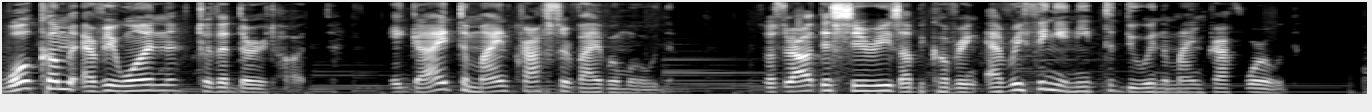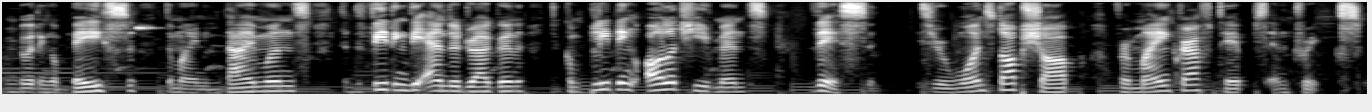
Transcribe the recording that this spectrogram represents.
Welcome everyone to the Dirt Hut, a guide to Minecraft survival mode. So throughout this series, I'll be covering everything you need to do in the Minecraft world. From building a base, to mining diamonds, to defeating the Ender Dragon, to completing all achievements, this is your one-stop shop for Minecraft tips and tricks.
